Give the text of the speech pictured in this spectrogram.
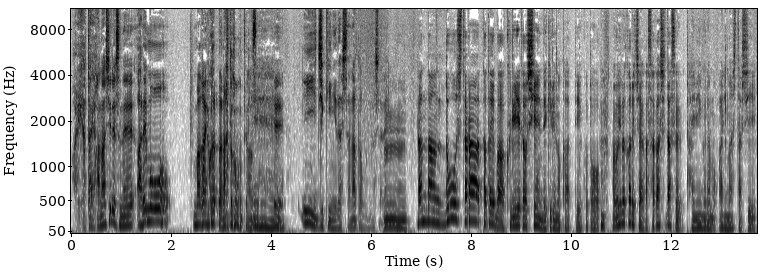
ありがたい話ですね。あれも間が良かったなと思ってます。ええええいい時期に出したなと思いましたね。うん、だんだんどうしたら、例えばクリエイターを支援できるのかっていうことを、まあウェブカルチャーが探し出すタイミングでもありましたし、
